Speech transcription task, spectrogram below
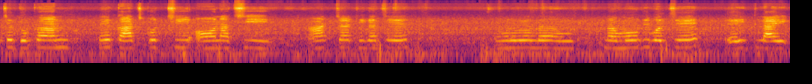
বলছে দোকান এ কাজ করছি অন আছি। আচ্ছা ঠিক আছে। না মৌদি বলছে এইট লাইক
